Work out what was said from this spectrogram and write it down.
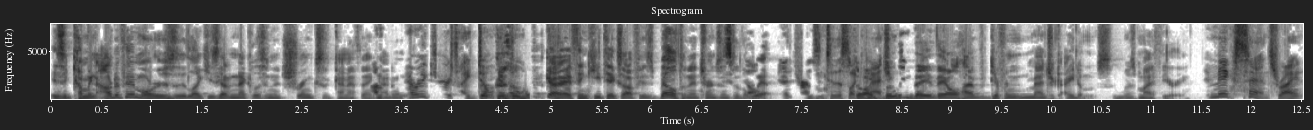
is it coming out of him or is it like he's got a necklace and it shrinks kind of thing? I'm I don't know. very curious. I don't Because the whip guy, I think he takes off his belt and it turns into the whip. and it turns into this like so I believe they, they all have different magic items. Was my theory. It makes sense, right?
